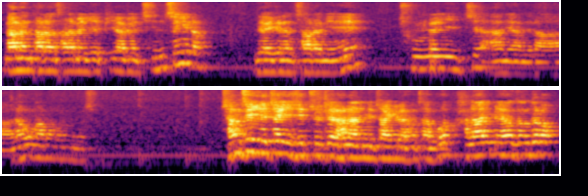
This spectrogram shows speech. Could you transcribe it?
나는 다른 사람에게 비하면 짐승이라 내게는 사람이 충명이 있지 아니하니라 라고 말하고 있는 것입니다. 창세기 1장 27절 하나님이 자기를 항상 곧 하나님의 형상대로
